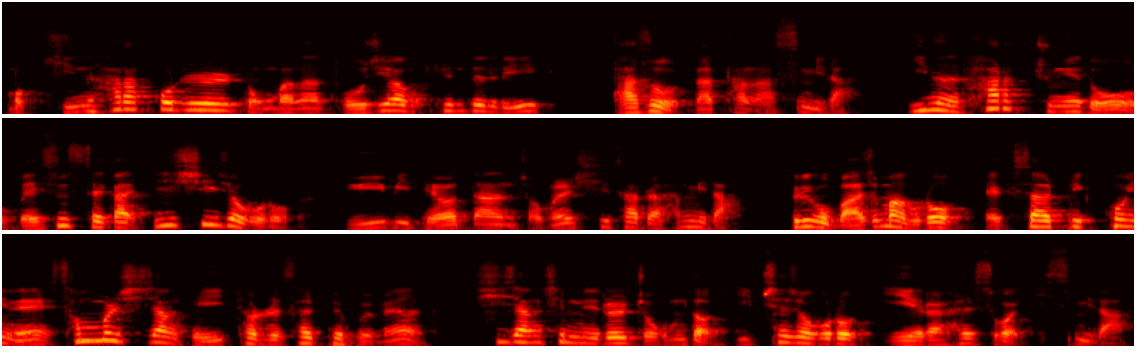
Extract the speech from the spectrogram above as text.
뭐 긴 하락고리를 동반한 도지형 캔들이 다수 나타났습니다. 이는 하락 중에도 매수세가 일시적으로 유입이 되었다는 점을 시사를 합니다. 그리고 마지막으로 XRP 코인의 선물 시장 데이터를 살펴보면 시장 심리를 조금 더 입체적으로 이해를 할 수가 있습니다.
